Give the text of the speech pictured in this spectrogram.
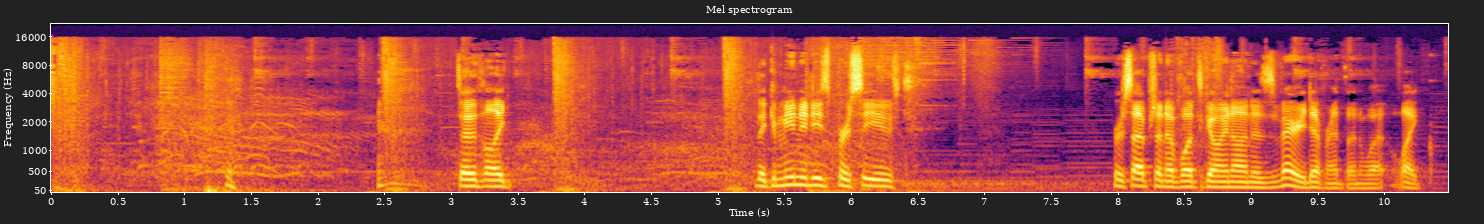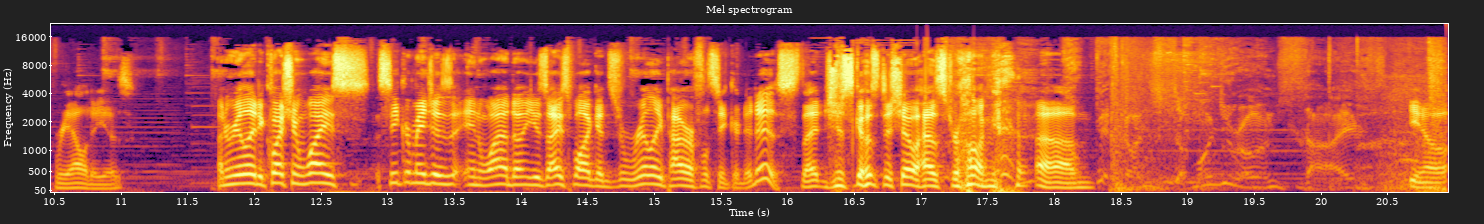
so, like, the community's perceived perception of what's going on is very different than what like reality is. Unrelated question: Why secret mages in WoW don't use Ice Block? It's really powerful secret. It is. That just goes to show how strong. um, you know,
